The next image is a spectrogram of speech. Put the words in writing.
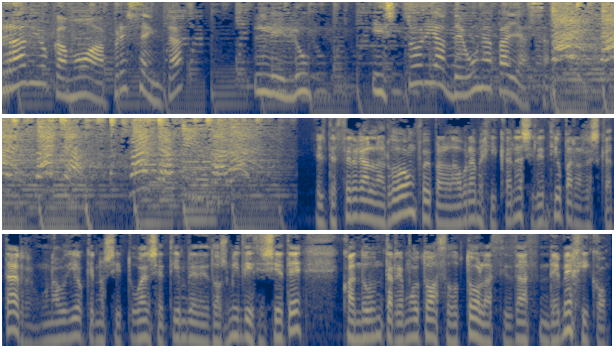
Radio Camoa presenta Lilú, historia de una payasa. El tercer galardón fue para la obra mexicana Silencio para Rescatar, un audio que nos sitúa en septiembre de 2017, cuando un terremoto azotó la Ciudad de México.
